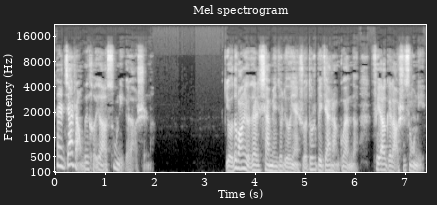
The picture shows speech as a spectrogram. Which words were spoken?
但是家长为何又要送礼给老师呢？有的网友在下面就留言说，都是被家长惯的，非要给老师送礼。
